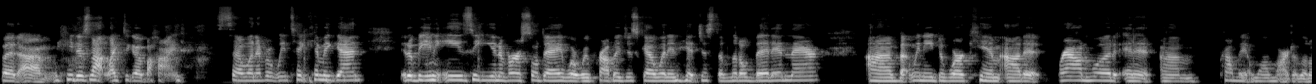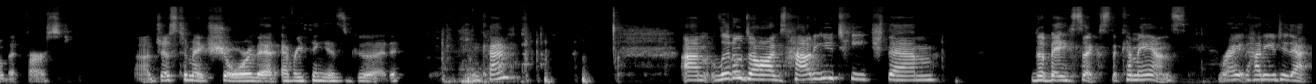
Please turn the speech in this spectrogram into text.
but um, he does not like to go behind. So whenever we take him again, it'll be an easy universal day where we probably just go in and hit just a little bit in there. Uh, but we need to work him out at Brownwood and at um, probably at Walmart a little bit first, uh, just to make sure that everything is good. Okay. Um, little dogs, how do you teach them the basics, the commands, right? How do you do that?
